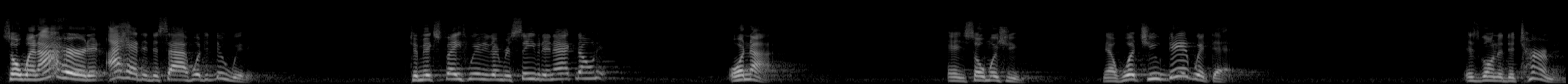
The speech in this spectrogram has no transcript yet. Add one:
So when I heard it, I had to decide what to do with it. To mix faith with it and receive it and act on it, or not. And so must you. Now, what you did with that is going to determine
